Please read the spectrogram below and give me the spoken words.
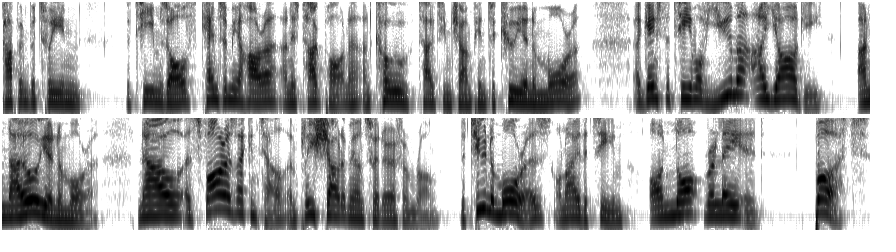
happened between the teams of Kento Miyahara and his tag partner and co-tag team champion Takuya Nomura against the team of Yuma Aoyagi and Naoya Nomura. Now, as far as I can tell, and please shout at me on Twitter if I'm wrong, the two Nomuras on either team are not related, but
